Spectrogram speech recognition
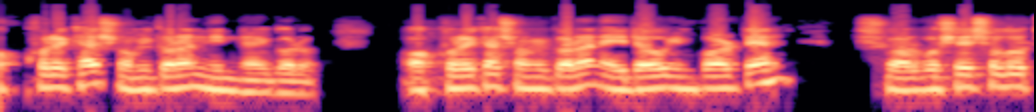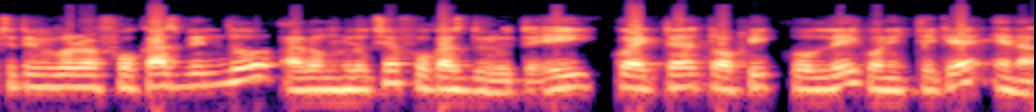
অক্ষরেখার সমীকরণ নির্ণয় করো। অক্ষরেখার সমীকরণ, এইটাও ইম্পর্টেন্ট সর্বশেষ হলো হচ্ছে তুমি বলবা ফোকাস বিন্দু এবং হলো হচ্ছে ফোকাস দূরত্ব। এই কয়েকটা টপিক করলেই গণিত থেকে এনা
